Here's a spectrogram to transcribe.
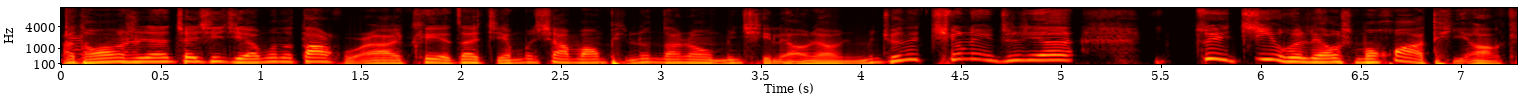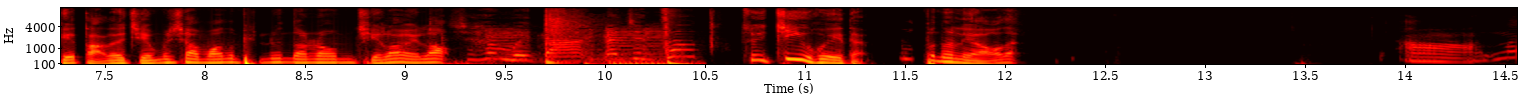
那同样时间，这期节目的大伙儿啊，可以在节目下方评论当中，我们一起聊聊，你们觉得情侣之间最忌讳聊什么话题啊？可以打在节目下方的评论当中，我们一起唠一唠。最忌讳的，不能聊的，啊，那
